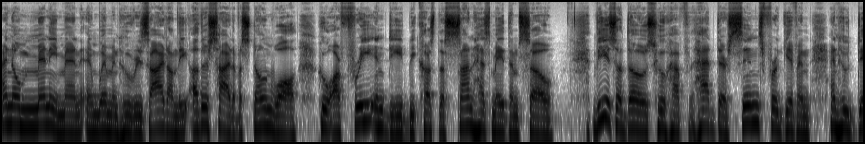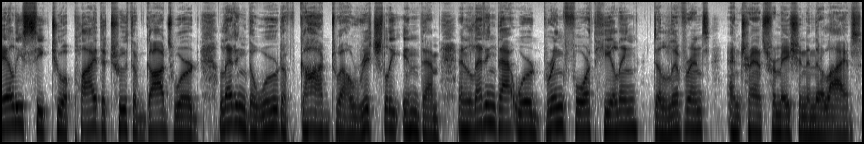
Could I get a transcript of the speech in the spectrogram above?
I know many men and women who reside on the other side of a stone wall who are free indeed because the Son has made them so. These are those who have had their sins forgiven and who daily seek to apply the truth of God's Word, letting the Word of God dwell richly in them and letting that Word bring forth healing, deliverance, and transformation in their lives.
